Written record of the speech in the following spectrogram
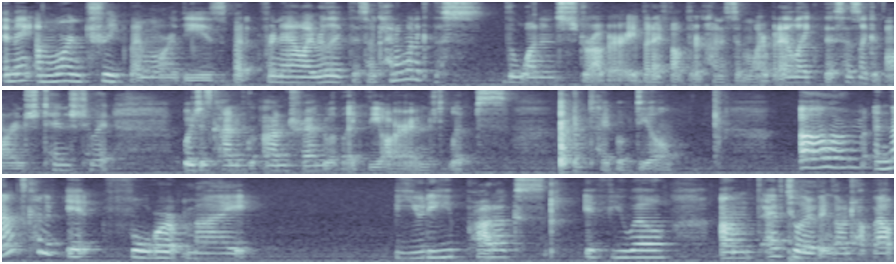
I may, I'm more intrigued by more of these, but for now, I really like this. I kind of want to get this the one in strawberry, but I felt they're kind of similar. But I like this has like an orange tinge to it, which is kind of on trend with like the orange lips type of deal. Um, and that's kind of it for my beauty products, if you will. Um, I have two other things I want to talk about.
